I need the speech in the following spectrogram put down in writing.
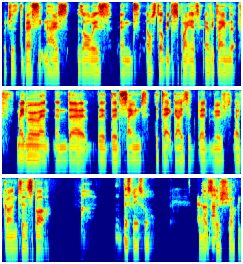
which is the best seat in the house as always. And I'll still be disappointed every time that mind when we went and uh, the the sound the tech guys had, had moved had gone to the spot. Disgraceful. And it was, it was shocking.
